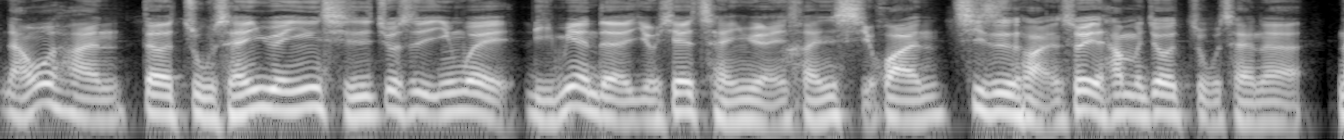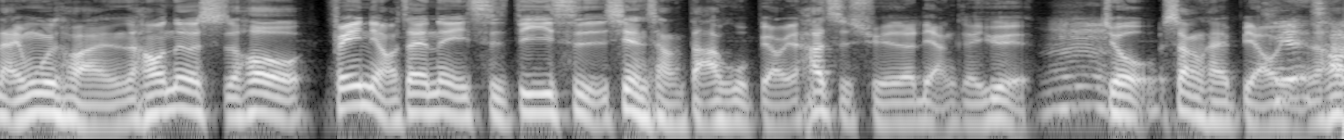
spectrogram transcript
乃木团的组成原因其实就是因为里面的有些成员很喜欢气质团，所以他们就组成了乃木团。然后那个时候飞鸟在那一次第一次现场打鼓表演，他只学了两个月就上台表演，然后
